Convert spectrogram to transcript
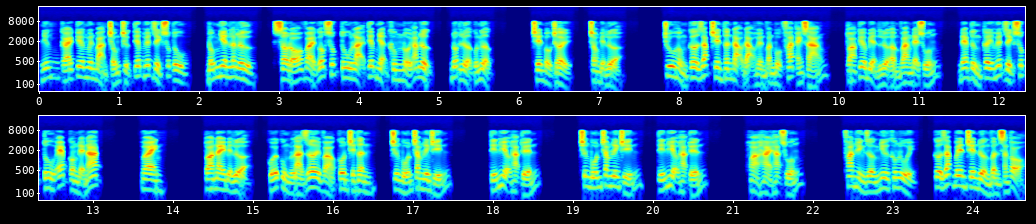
những cái kia nguyên bản chống trực tiếp huyết dịch xúc tu, đống nhiên lắc lư, sau đó vài gốc xúc tu lại tiếp nhận không nổi áp lực, đốt lửa cuốn ngược. Trên bầu trời, trong biển lửa chu hồng cơ giáp trên thân đạo đạo huyền văn buộc phát ánh sáng, tòa kia biển lửa ẩm vang đè xuống, đem từng cây huyết dịch xúc tu ép cong đè nát. Vê anh tòa này biển lửa, cuối cùng là rơi vào côn trên thân, chương bốn trăm linh chín. Tín hiệu hạ tuyến. Chương bốn trăm linh chín, tín hiệu hạ tuyến. Hỏa hải hạ xuống. Phan hình dường như không lùi, cơ giáp bên trên đường vần sáng tỏ,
